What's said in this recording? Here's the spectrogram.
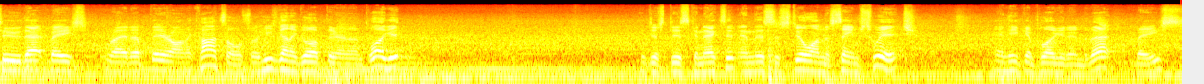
to that base right up there on the console. So he's going to go up there and unplug it. He just disconnects it and this is still on the same switch and he can plug it into that base.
